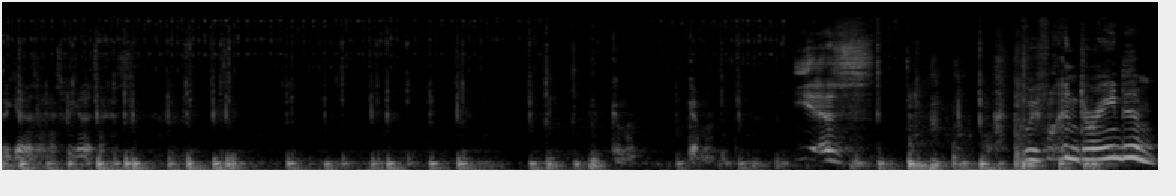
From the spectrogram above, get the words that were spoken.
We got his ass, we got his ass. Come on, come on. Yes! We fucking drained him!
